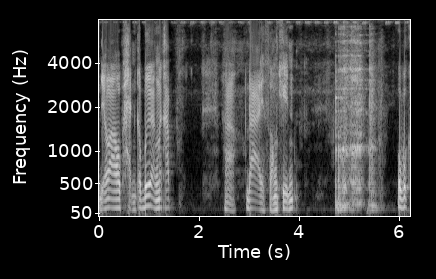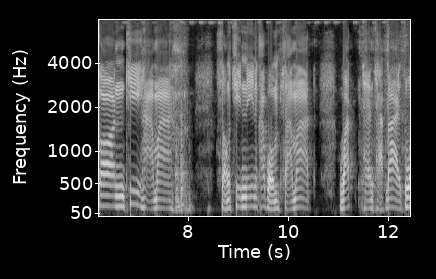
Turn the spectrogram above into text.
เดี๋ยวเอาแผ่นกระเบื้องนะครับอ่าได้สองชิ้น อุปกรณ์ที่หามาสองชิ้นนี้นะครับ ผมสามารถวัดแทนฉากได้ ตัว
